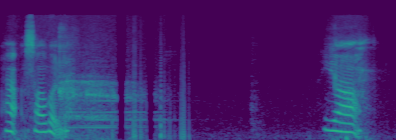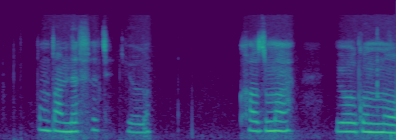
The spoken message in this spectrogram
Ha sağ olun. Ya bundan nefret ediyorum. Kazma yorgunluğu.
